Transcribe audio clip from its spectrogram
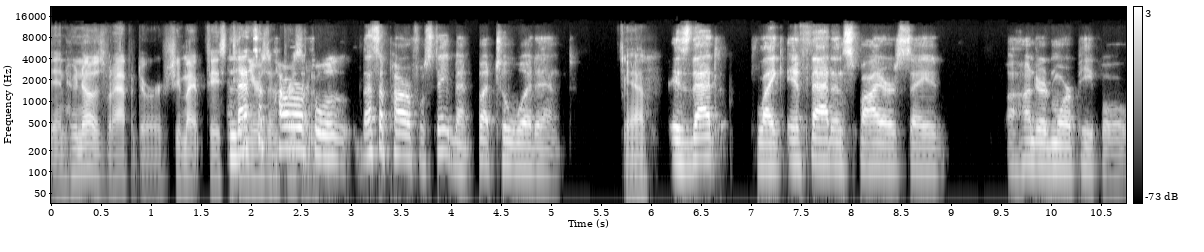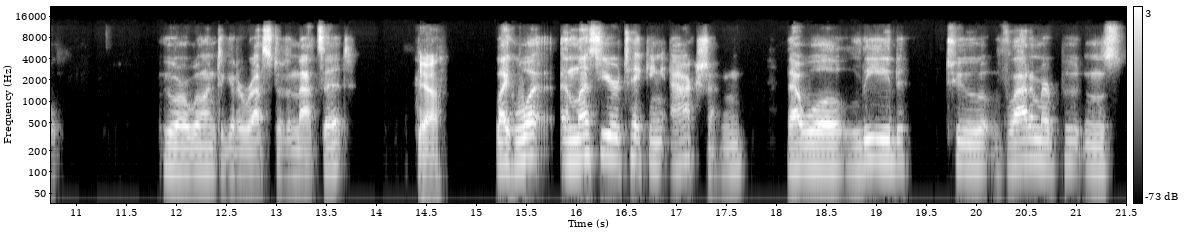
and who knows what happened to her? She might face and ten years in powerful, prison. That's a powerful statement, but to what end? Yeah, is that like if that inspires say a hundred more people who are willing to get arrested and that's it yeah like what unless you're taking action that will lead to vladimir putin's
